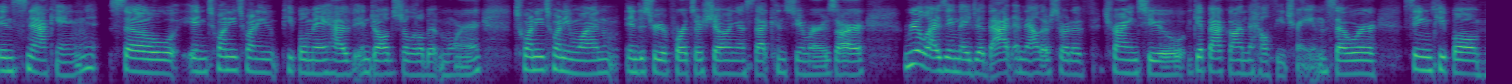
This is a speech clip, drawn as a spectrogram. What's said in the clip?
in snacking. So in 2020, people may have indulged a little bit more. 2021 industry reports are showing us that consumers are realizing they did that. And now they're sort of trying to get back on the healthy train. So we're seeing people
